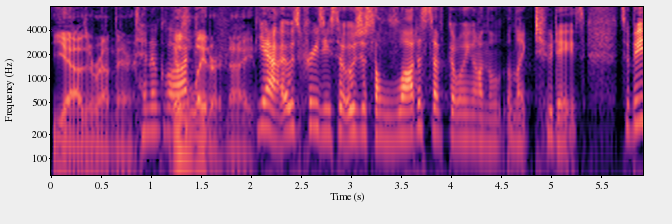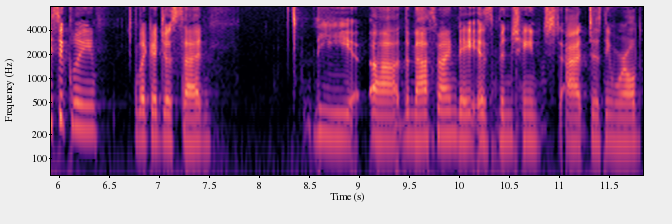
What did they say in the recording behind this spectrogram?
yeah, it was around there. ten o'clock. It was later at night. Yeah, it was crazy. So it was just a lot of stuff going on in like two days. So basically, like I just said, the uh, the mask mandate has been changed at Disney World,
